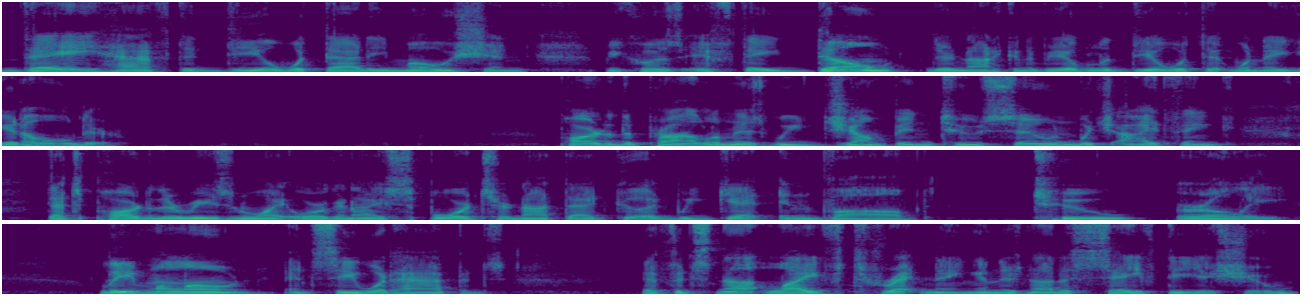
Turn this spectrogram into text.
They have to deal with that emotion because if they don't, they're not going to be able to deal with it when they get older. Part of the problem is we jump in too soon, which I think that's part of the reason why organized sports are not that good. We get involved too early. Leave them alone and see what happens. If it's not life threatening and there's not a safety issue,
